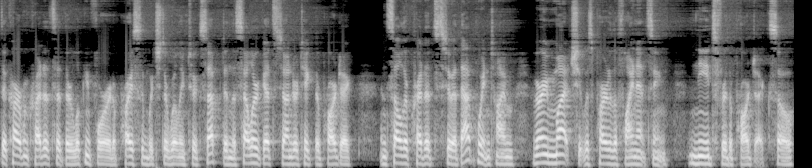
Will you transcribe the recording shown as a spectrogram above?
the carbon credits that they're looking for at a price in which they're willing to accept. And the seller gets to undertake their project and sell their credits to, at that point in time, very much it was part of the financing needs for the project. So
